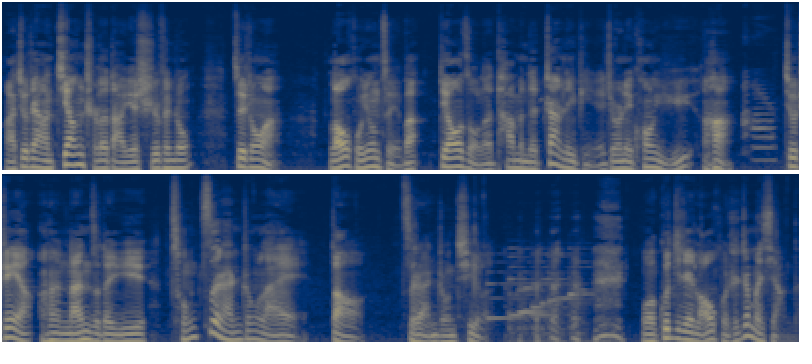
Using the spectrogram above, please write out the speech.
啊，就这样僵持了大约十分钟。最终啊，老虎用嘴巴叼走了他们的战利品，也就是那筐鱼啊。就这样，男子的鱼从自然中来到自然中去了。我估计这老虎是这么想的：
